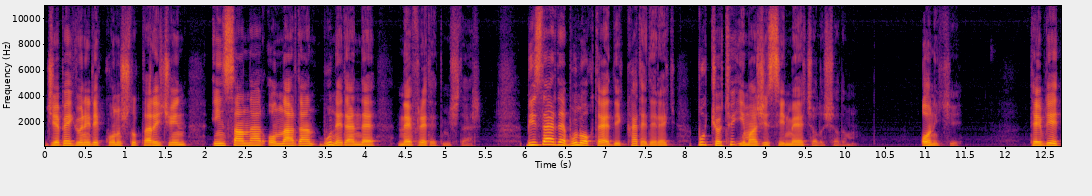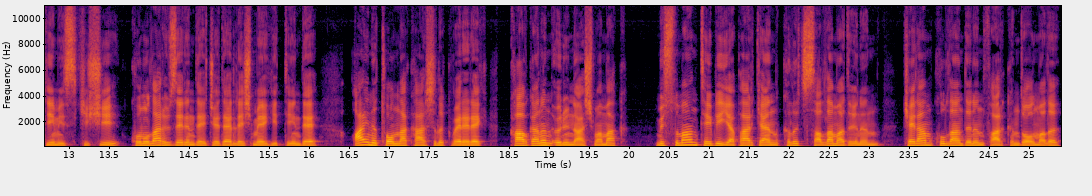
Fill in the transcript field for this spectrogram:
cebe yönelik konuştukları için insanlar onlardan bu nedenle nefret etmişler. Bizler de bu noktaya dikkat ederek bu kötü imajı silmeye çalışalım. 12. Tebliğ ettiğimiz kişi konular üzerinde cedelleşmeye gittiğinde aynı tonla karşılık vererek kavganın önünü açmamak, Müslüman tebliğ yaparken kılıç sallamadığının, kelam kullandığının farkında olmalı,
